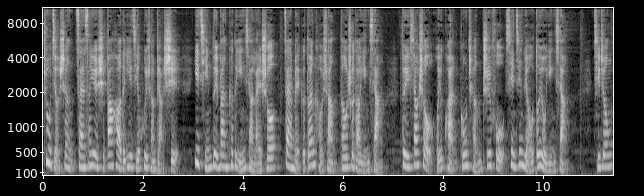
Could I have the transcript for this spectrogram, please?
祝九胜在三月十八号的业绩会上表示，疫情对万科的影响来说，在每个端口上都受到影响，对销售、回款、工程、支付、现金流都有影响。其中，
